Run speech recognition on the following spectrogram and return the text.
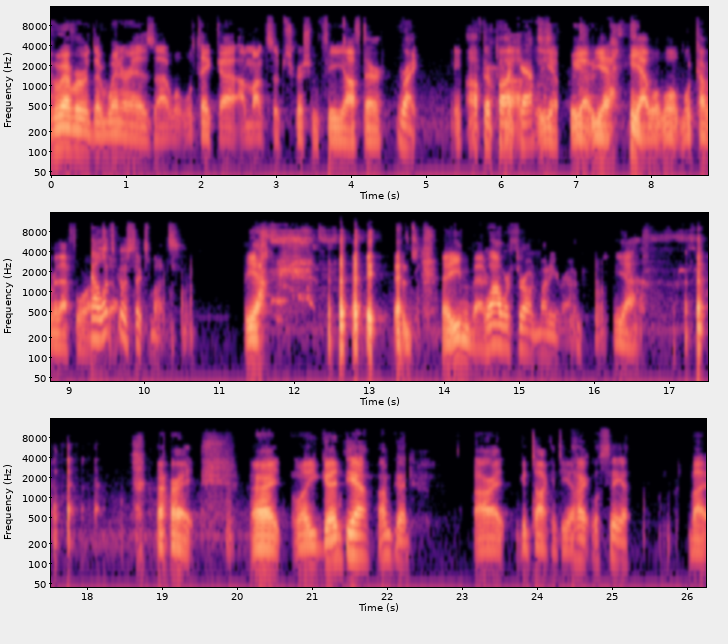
whoever the winner is, uh, we'll, we'll take uh, a month subscription fee off their Right. Yeah. Off their uh, podcast. yeah, yeah, yeah, yeah. We'll we'll, we'll cover that for. 'em, Hell, let's so. go six months Yeah, that's uh, even better. while we're throwing money around. Yeah. All right. All right. Well, you good? Yeah, I'm good. All right. Good talking to you. All right, we'll see you. Bye.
